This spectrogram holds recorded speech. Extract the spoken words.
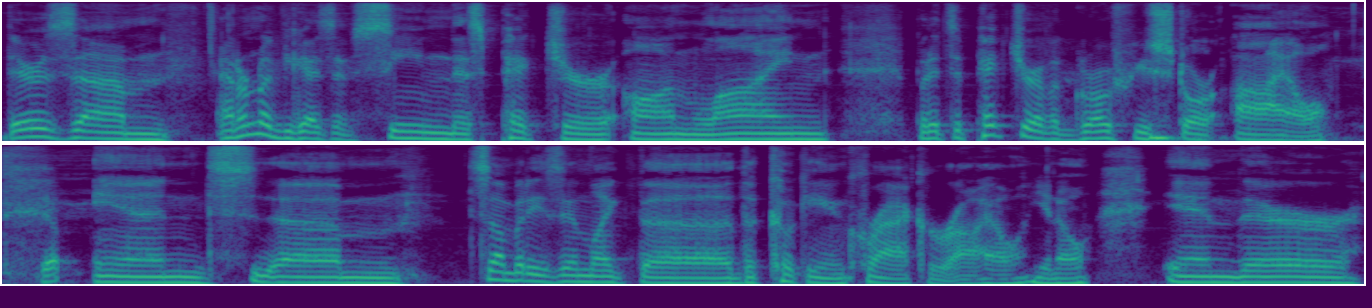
There's um I don't know if you guys have seen this picture online, but it's a picture of a grocery store aisle. Yep. And um somebody's in like the the cookie and cracker aisle, you know, and they're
